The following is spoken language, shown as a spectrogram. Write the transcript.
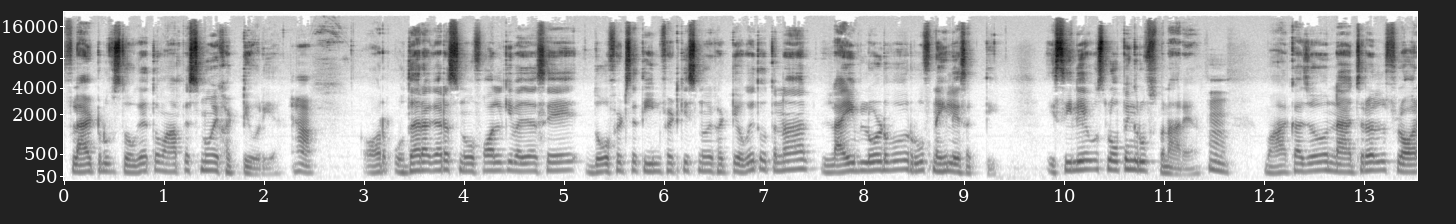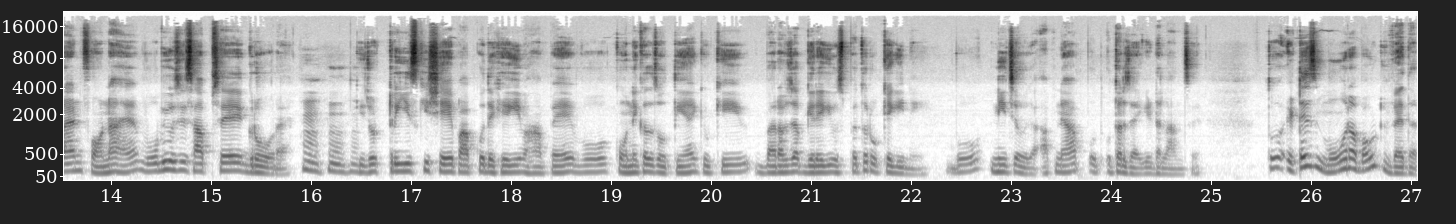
फ्लैट रूफ्स दोगे तो वहाँ पे स्नो इकट्ठी हो रही है। हाँ। और उधर अगर स्नोफॉल की वजह से दो फिट से तीन फिट की स्नो इकट्ठी हो गई तो उतना लाइव लोड वो रूफ नहीं ले सकती। इसीलिए वो स्लोपिंग रूफ्स बना रहे हैं। हम्म। वहाँ का जो नेचुरल फ्लोरा एंड फोना है वो भी उस हिसाब से ग्रो हो रहा है। हम्म हम्म कि जो ट्रीज की शेप आपको दिखेगी वहाँ पे वो कोनिकल्स होती हैं क्योंकि बर्फ़ जब गिरेगी उस पर तो रुकेगी नहीं। वो नीचे हो जाए अपने आप उतर जाएगी ढलान से। तो it is more about weather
